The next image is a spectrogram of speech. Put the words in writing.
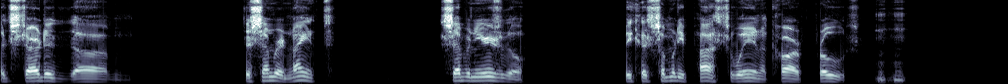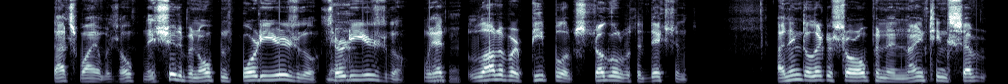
It started um, December 9th, seven years ago, because somebody passed away in a car, froze. Mhm. That's why it was open. It should have been open 40 years ago, 30 years ago. We had Mhm. a lot of our people have struggled with addictions. I think the liquor store opened in 1970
